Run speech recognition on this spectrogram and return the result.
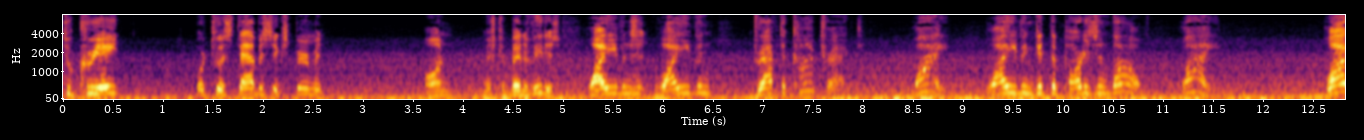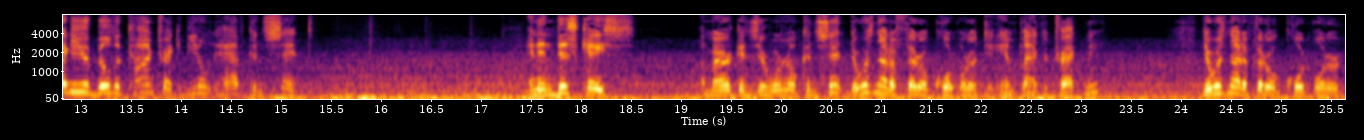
to create or to establish experiment on Mr. Benavides? Why even why even draft a contract? Why? Why even get the parties involved? Why? Why do you build a contract if you don't have consent? And in this case, Americans, there were no consent. There was not a federal court order to implant or track me. There was not a federal court order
